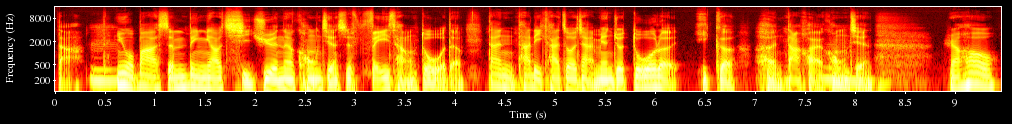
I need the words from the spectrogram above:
大，嗯因为我爸生病要起居的那个空间是非常多的，但他离开之后，家里面就多了一个很大块的空间，然后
